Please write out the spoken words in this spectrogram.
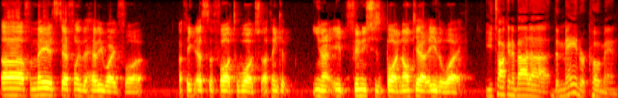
Uh, for me, it's definitely the heavyweight fight. I think that's the fight to watch. I think it, you know, it finishes by knockout either way. You talking about uh, the main or co-main?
